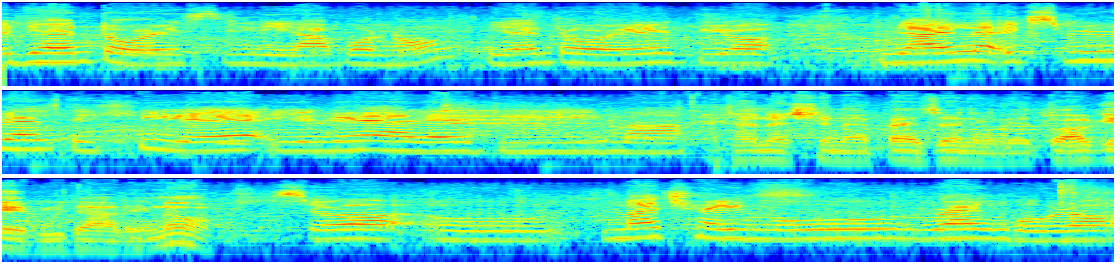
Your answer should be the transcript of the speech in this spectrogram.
အရန်တော်ရဲ့ senior ပေါ့နော်အရန်တော်ရဲ့ပြီးတော့အများကြီးလည်း experience တွေရှိရဲအရင်ကတည်းကလည်းဒီမှာ international pageant တွေလည်းတွားခဲ့ပြီးသားလေနော် ဆိုတော့ဟို matchery မို့ rank ကိုတော့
